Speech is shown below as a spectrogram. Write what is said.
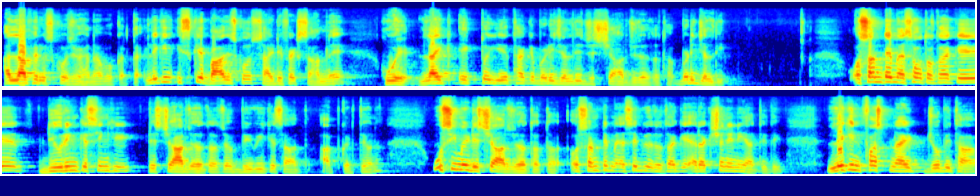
اللہ پھر اس کو جو ہے نا وہ کرتا ہے۔ لیکن اس کے بعد اس کو سائڈ ایفیکٹ سامنے ہوئے۔ لائک ایک تو یہ تھا کہ بڑی جلدی ڈسچارج ہو جاتا تھا، بڑی جلدی۔ اور سم ٹائم ایسا ہوتا تھا کہ ڈیورنگ کسنگ ہی ڈسچارج ہو جاتا تھا جو بیوی کے ساتھ آپ کرتے ہو نا، اسی میں ڈسچارج ہو جاتا تھا۔ اور سم ٹائم ایسے بھی ہوتا تھا کہ اریکشن ہی نہیں آتی تھی۔ لیکن فرسٹ نائٹ جو بھی تھا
